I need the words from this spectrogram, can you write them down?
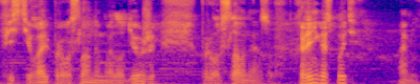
фестиваль православной молодежи «Православный Азов». Храни Господь. Аминь.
